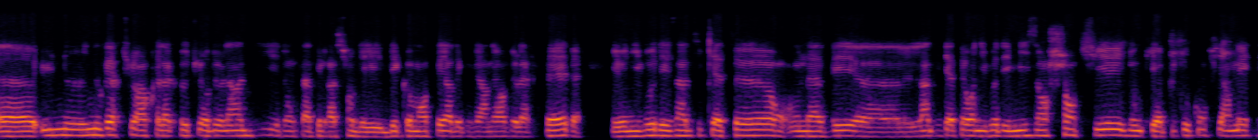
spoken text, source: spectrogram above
euh, une, ouverture après la clôture de lundi et donc l'intégration des, commentaires des gouverneurs de la Fed. Et au niveau des indicateurs, on avait euh, l'indicateur au niveau des mises en chantier, donc qui a plutôt confirmé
